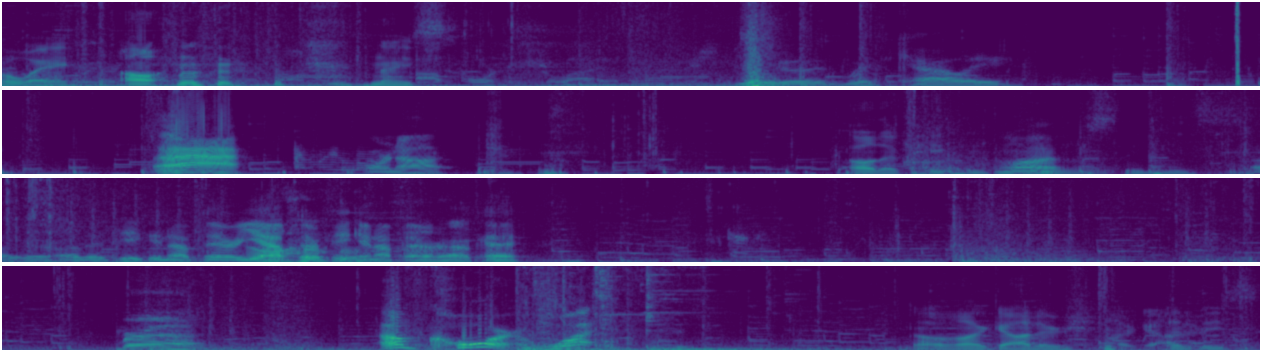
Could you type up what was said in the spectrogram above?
oh wait. Oh. nice. Good with Callie. Ah! Or not. Oh, they're peeking. What? Oh, those things. Are they, are peeking up there? Yep, Oh. they're peeking up there. Okay. Bruh. Of course. What? Oh, I got her. I got At her. least.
